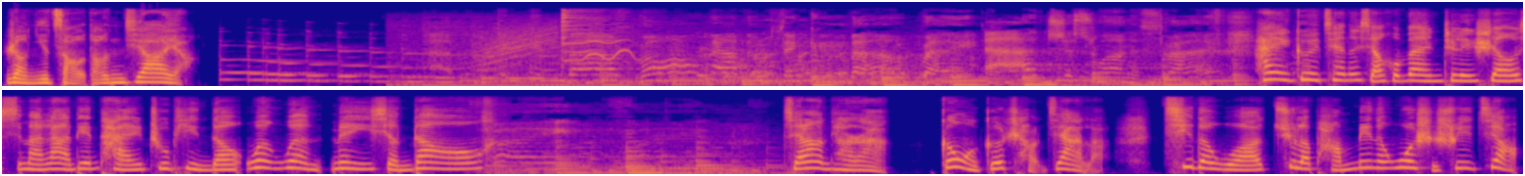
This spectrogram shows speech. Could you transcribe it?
让你早当家呀。各位亲爱的小伙伴，这里是由喜马拉雅电台出品的《万万没想到》。哦前两天啊，跟我哥吵架了，气得我去了旁边的卧室睡觉。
